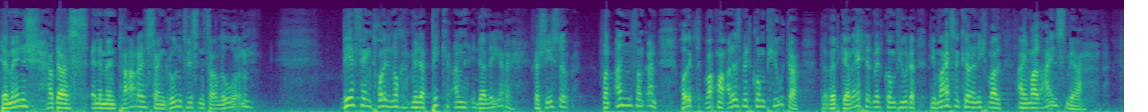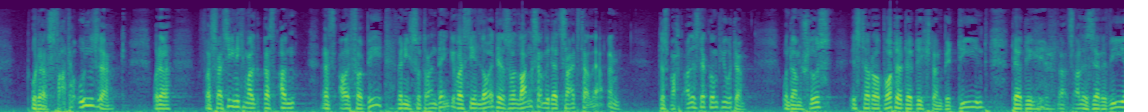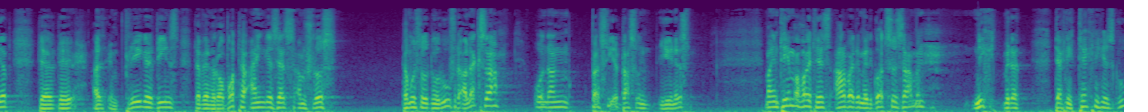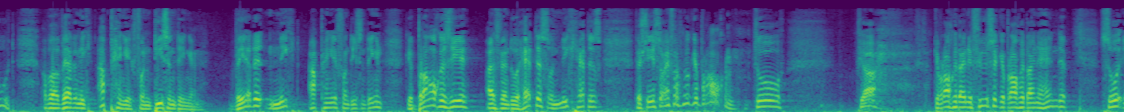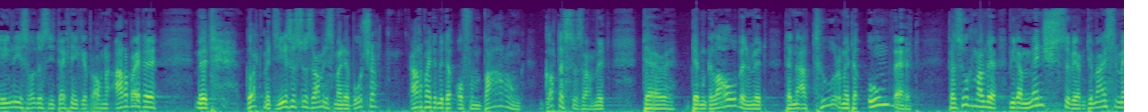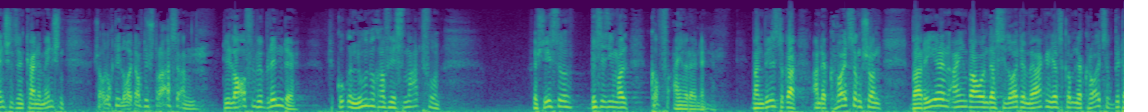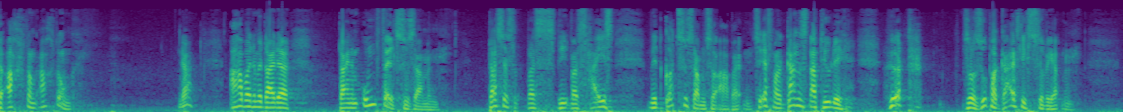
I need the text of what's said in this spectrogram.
Der Mensch hat das Elementare, sein Grundwissen verloren. Wer fängt heute noch mit der Pick an in der Lehre? Verstehst du? Von Anfang an. Heute macht man alles mit Computer. Da wird gerechnet mit Computer. Die meisten können nicht mal einmal eins mehr. Oder das Vaterunser. Oder was weiß ich nicht mal das, das Alphabet, wenn ich so dran denke, was die Leute so langsam mit der Zeit verlernen. Das macht alles der Computer. Und am Schluss ist der Roboter, der dich dann bedient, der dich das alles serviert, der, der also im Pflegedienst, da werden Roboter eingesetzt am Schluss. Da musst du nur rufen, Alexa, und dann passiert das und jenes. Mein Thema heute ist, arbeite mit Gott zusammen. Nicht mit der Technik. Technik ist gut. Aber werde nicht abhängig von diesen Dingen. Werde nicht abhängig von diesen Dingen. Gebrauche sie, als wenn du hättest und nicht hättest. Verstehst du? Einfach nur gebrauchen. So, ja, gebrauche deine Füße, gebrauche deine Hände. So ähnlich solltest du die Technik gebrauchen. Arbeite mit Gott, mit Jesus zusammen, ist meine Botschaft. Arbeite mit der Offenbarung Gottes zusammen, mit der, dem Glauben, mit der Natur, mit der Umwelt. Versuch mal wieder Mensch zu werden. Die meisten Menschen sind keine Menschen. Schau doch die Leute auf die Straße an. Die laufen wie Blinde. Die gucken nur noch auf ihr Smartphone. Verstehst du? Bis sie sich mal Kopf einrennen. Man will sogar an der Kreuzung schon Barrieren einbauen, dass die Leute merken, jetzt kommt eine Kreuzung. Bitte Achtung, Achtung. Ja. Arbeite mit deiner, deinem Umfeld zusammen. Das ist, was, was heißt, mit Gott zusammenzuarbeiten. Zuerst mal ganz natürlich, hört so super geistlich zu werden.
